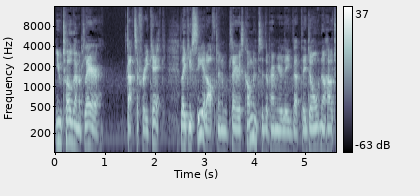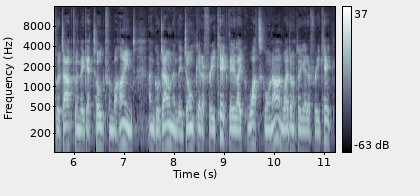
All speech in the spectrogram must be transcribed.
you tug on a player that's a free kick. Like you see it often with players coming to the Premier League that they don't know how to adapt when they get tugged from behind and go down and they don't get a free kick. They're like what's going on? Why don't I get a free kick?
